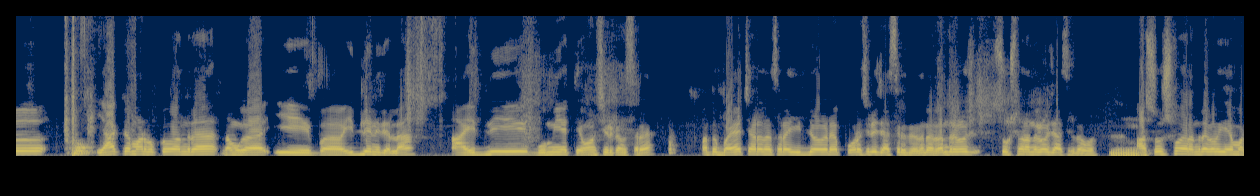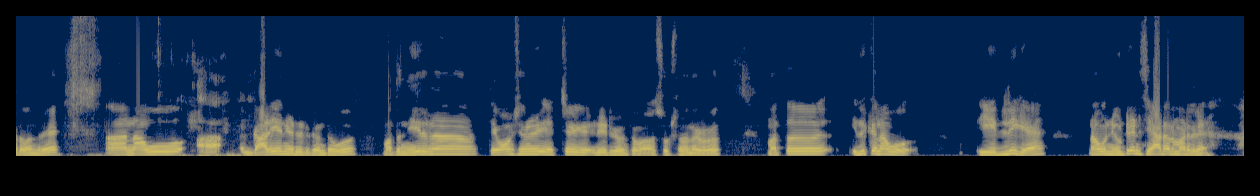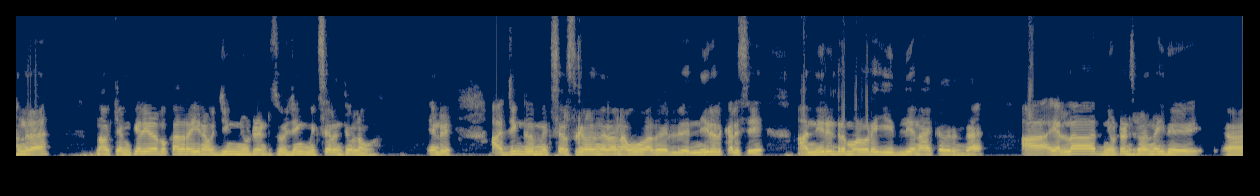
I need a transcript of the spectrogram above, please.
ಯಾಕೆ ಮಾಡ್ಬೇಕು ಅಂದ್ರೆ ನಮ್ಗೆ ಈ ಬ ಇಡ್ಲಿ ಏನಿದೆಯಲ್ಲ ಆ ಇಡ್ಲಿ ಭೂಮಿಯ ತೇವಾಂಶ ಇಟ್ಕೊಂಡ್ ಸರ್. ಮತ್ತು ಬಯಚಾರದ ಸರ ಇದ್ರೊಳಗಡೆ ಪೋರಸಿಟಿ ಜಾಸ್ತಿ ಇರ್ತದೆ. ಅಂದ್ರೆ ರಂಧ್ರಗಳು, ಸೂಕ್ಷ್ಮ ರಂಧ್ರಗಳು ಜಾಸ್ತಿ ಇರ್ತಾವೆ. ಆ ಸೂಕ್ಷ್ಮ ರಂಧ್ರಗಳು ಏನ್ ಮಾಡ್ತಾವ ಅಂದ್ರೆ ನಾವು ಗಾಳಿಯನ್ನು ಹಿಡಿದಿಟ್ಕೊಂತವು ಮತ್ತು ನೀರಿನ ತೇವಾಂಶ ಹೆಚ್ಚು ಹಿಡಿದಿಟ್ಕೊಂತವು ಆ ಸೂಕ್ಷ್ಮ ರಂಧ್ರಗಳು. ಮತ್ತು ಇದಕ್ಕೆ ನಾವು, ಈ ಇಡ್ಲಿಗೆ ನಾವು ನ್ಯೂಟ್ರಿಯೆಂಟ್ಸ್ ಆ್ಯಡ್ ಆನ್ ಮಾಡಿದ್ರೆ, ಅಂದ್ರೆ ನಾವು ಕೆಮಿಕಲ್ ಹೇಳ್ಬೇಕಾದ್ರೆ ಈ ನಾವು ಜಿಂಕ್ ನ್ಯೂಟ್ರಿಯೆಂಟ್ಸ್ ಜಿಂಕ್ ಮಿಕ್ಸರ್ ಅಂತೀವಲ್ಲ ನಾವು. ಏನ್ರಿ? ಆ ಜಿಂಕ್ ಮಿಕ್ಸರ್ಸ್ಗಳನ್ನೆಲ್ಲ ನಾವು ಅದು ನೀರಲ್ಲಿ ಕಲಿಸಿ, ಆ ನೀರಿನ ಡ್ರಮ್ ಒಳಗಡೆ ಈ ಇಡ್ಲಿಯನ್ನು ಹಾಕೋದ್ರಿಂದ, ಆ ಎಲ್ಲ ನ್ಯೂಟ್ರಿಯೆಂಟ್ಸ್ಗಳನ್ನ ಇದು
